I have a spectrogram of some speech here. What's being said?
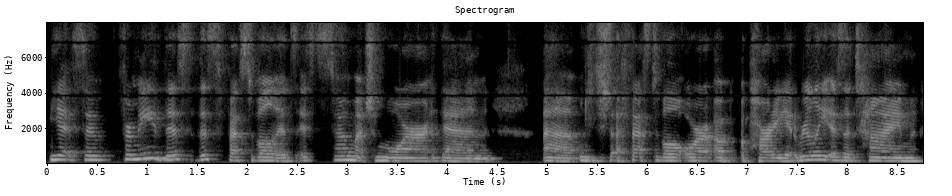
Yeah, so for me, this this festival it's it's so much more than uh, just a festival or a, a, party. It really is a time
